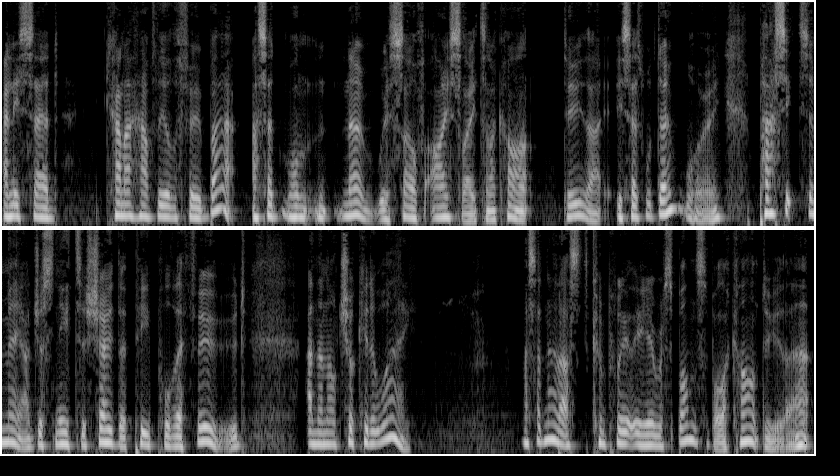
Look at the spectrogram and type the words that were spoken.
and he said, "Can I have the other food back?" I said, "Well, no, we're self isolating. I can't do that." He says, "Well, don't worry. Pass it to me. I just need to show the people their food, and then I'll chuck it away." I said, "No, that's completely irresponsible. I can't do that.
